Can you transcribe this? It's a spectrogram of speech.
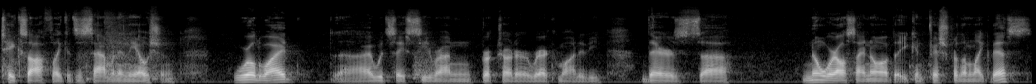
takes off like it's a salmon in the ocean. Worldwide, uh, I would say sea run brook trout are a rare commodity. There's uh, nowhere else I know of that you can fish for them like this.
